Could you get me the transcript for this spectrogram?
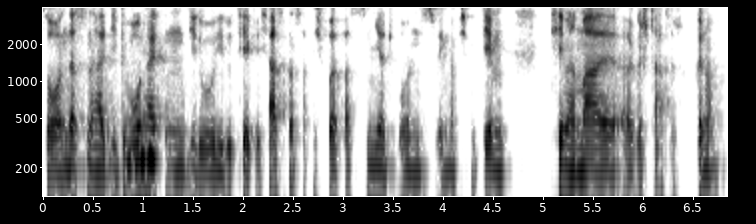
So, und das sind halt die mhm. Gewohnheiten, die du, die du täglich hast. Und das hat mich voll fasziniert und deswegen habe ich mit dem Thema mal äh, gestartet. Genau.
